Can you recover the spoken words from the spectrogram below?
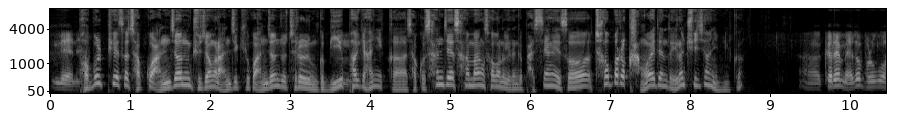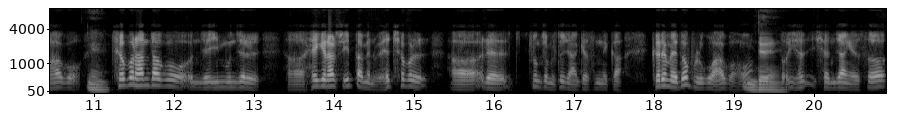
네네. 법을 피해서 자꾸 안전 규정을 안 지키고 안전 조치를 그 미흡하게 음. 하니까 자꾸 산재 사망 사고나 이런 게 발생해서 처벌을 강화해야 된다 이런 취지 아닙니까? 어, 그럼에도 불구하고 네. 처벌한다고 이제 이 문제를 어, 해결할 수 있다면 왜 처벌에 중점을 두지 않겠습니까? 그럼에도 불구하고 네. 또 현, 장에서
